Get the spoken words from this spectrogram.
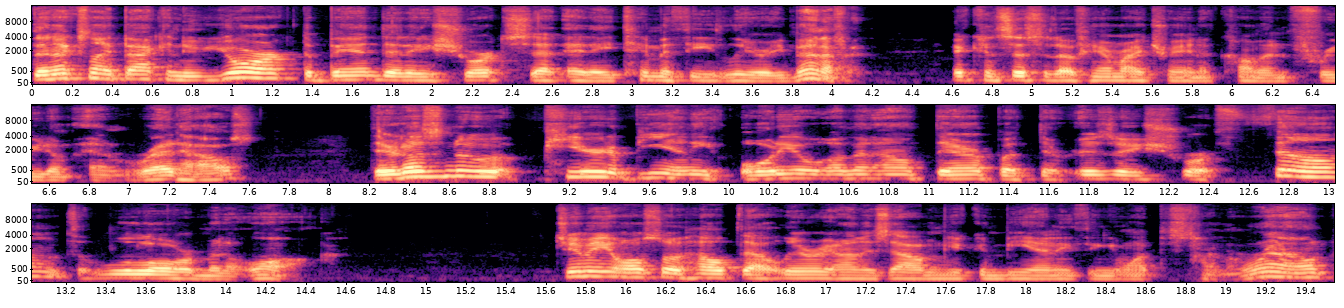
The next night back in New York, the band did a short set at a Timothy Leary benefit. It consisted of Hear My Train a Comin', Freedom, and Red House. There doesn't appear to be any audio of it out there, but there is a short film. It's a little over a minute long. Jimi also helped out Leary on his album You Can Be Anything You Want This Time Around,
